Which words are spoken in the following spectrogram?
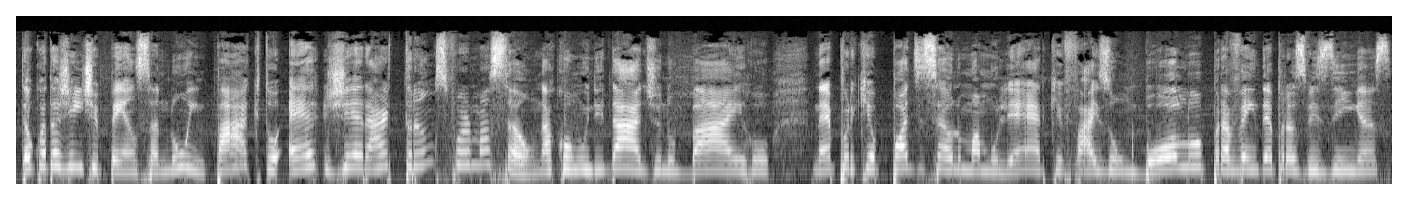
Então quando a gente pensa no impacto é gerar transformação na comunidade, no bairro, né? Porque pode ser uma mulher que faz um bolo para vender para as vizinhas.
